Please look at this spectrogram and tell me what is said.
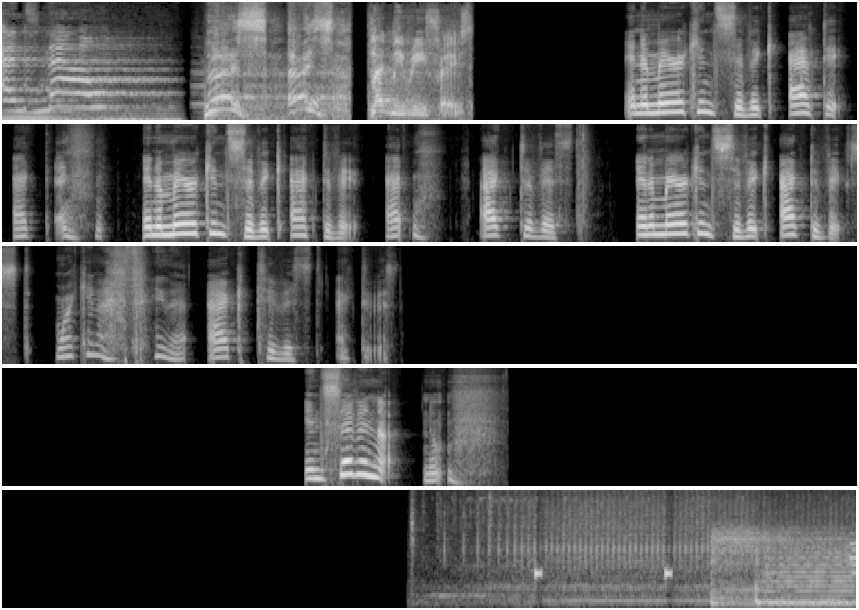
And now. This is. Let me rephrase. An American civic acti- act. an American civic activist. Act, activist. An American civic activist. Why can't I say that? Activist. Activist. In seven, no.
